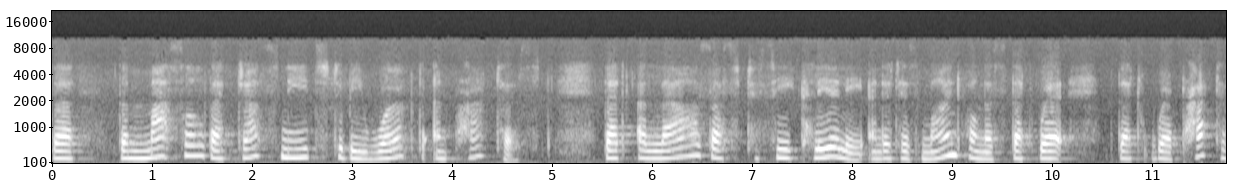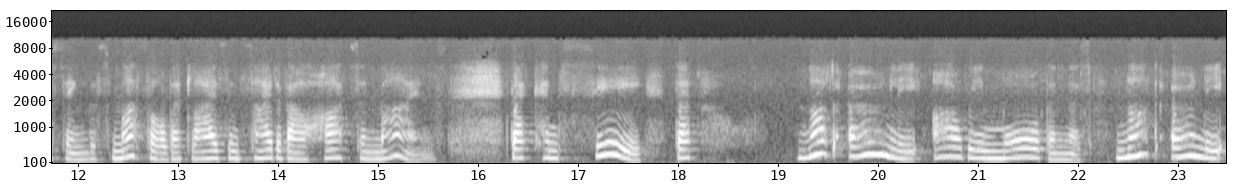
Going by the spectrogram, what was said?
the the muscle that just needs to be worked and practiced that allows us to see clearly and it is mindfulness that we're that we're practicing this muscle that lies inside of our hearts and minds that can see that not only are we more than this, not only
